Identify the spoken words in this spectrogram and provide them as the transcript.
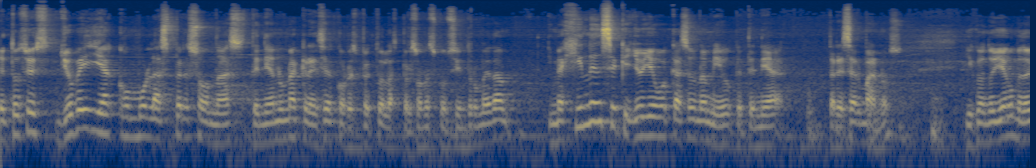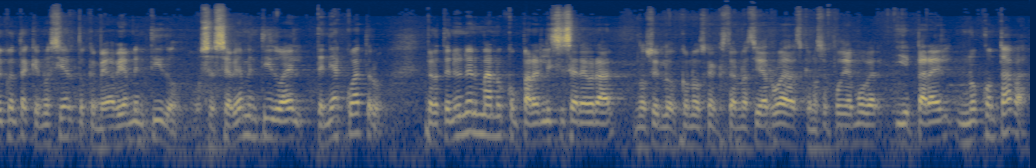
entonces yo veía cómo las personas tenían una creencia con respecto a las personas con síndrome de Down. Imagínense que yo llego a casa de un amigo que tenía tres hermanos y cuando llego me doy cuenta que no es cierto, que me había mentido. O sea, se había mentido a él. Tenía cuatro, pero tenía un hermano con parálisis cerebral, no sé si lo conozcan, que está en una silla de ruedas, que no se podía mover, y para él no contaba.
